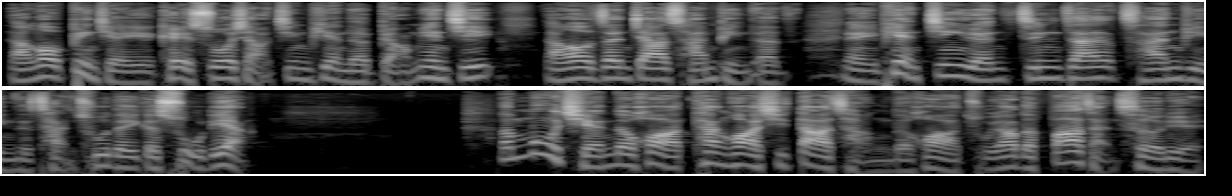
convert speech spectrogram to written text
然后并且也可以缩小晶片的表面积，然后增加产品的每片晶圆晶渣产品的产出的一个数量。那目前的话，碳化矽大厂的话，主要的发展策略，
